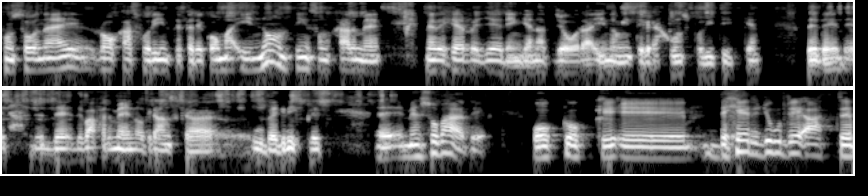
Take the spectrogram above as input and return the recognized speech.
Hon sa nej, Rojas får inte förekomma i någonting som har med, med den här regeringen att göra inom integrationspolitiken det, det, det, det, var för mig något ganska obegripligt. Eh, men så var det. Och, och eh, det här gjorde att eh,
